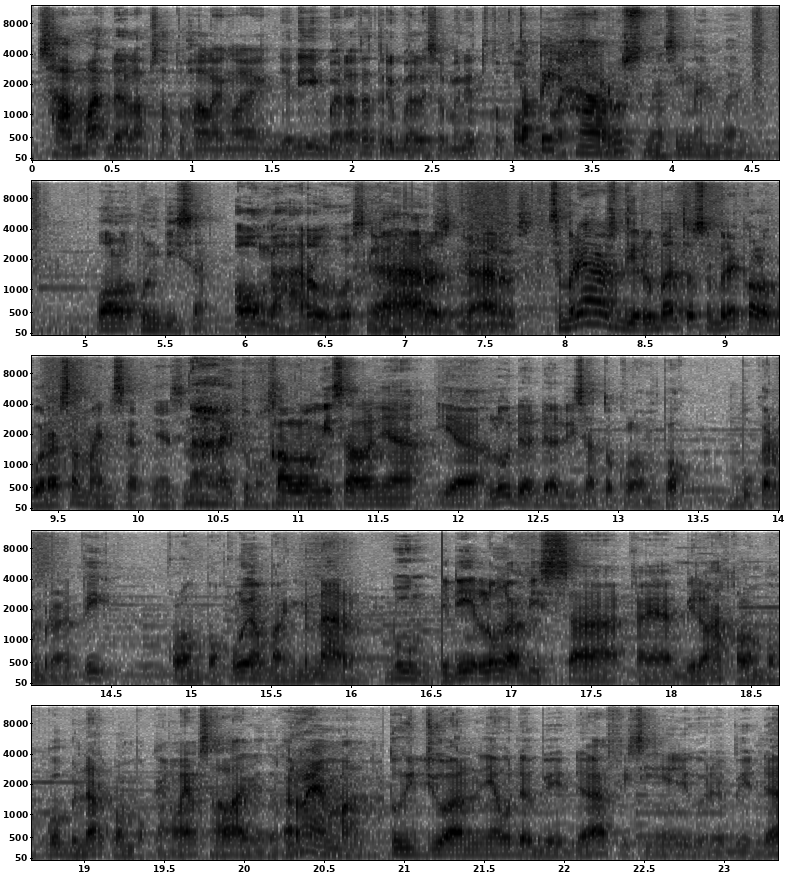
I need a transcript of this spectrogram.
sama dalam satu hal yang lain. Jadi ibaratnya tribalism ini tuh tapi kompleks. harus nggak sih main bareng walaupun bisa Oh nggak harus, nggak harus nggak harus. sebenarnya harus dirubah tuh sebenarnya kalau gua rasa mindsetnya sih Nah, itu maksud kalau misalnya ya lu udah ada di satu kelompok bukan berarti kelompok lu yang paling benar Boom. jadi lu nggak bisa kayak bilang ah kelompok gue benar kelompok yang lain salah gitu karena Iya. emang tujuannya udah beda visinya juga udah beda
